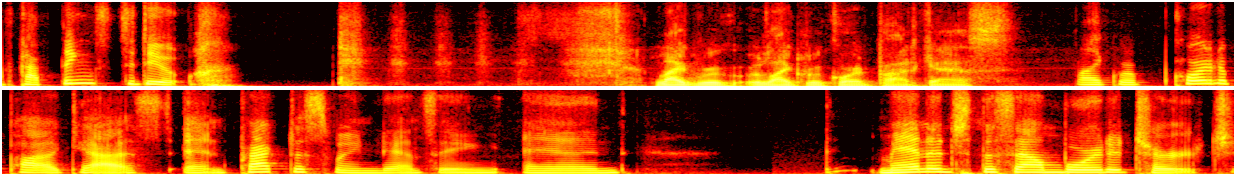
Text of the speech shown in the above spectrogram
I've got things to do. like re- like record podcasts. Like record a podcast and practice swing dancing and manage the soundboard at church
